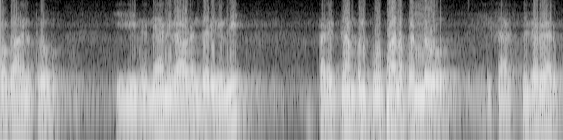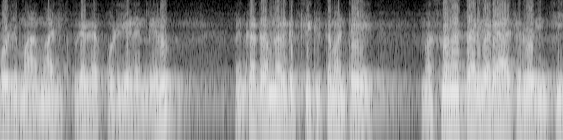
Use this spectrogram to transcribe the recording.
అవగాహనతో ఈ నిర్ణయాన్ని రావడం జరిగింది. ఫర్ ఎగ్జాంపుల్ భూపాలపల్లిలో ఈసారి స్పీకర్ గారు పోటీ మా మాజీ స్పీకర్ గారు పోటీ చేయడం లేదు. వెంకటరామనాయుడు సీట్ ఇస్తామంటే మత్స్వనాచారి గారి ఆశీర్వదించి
